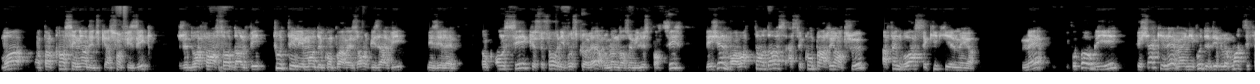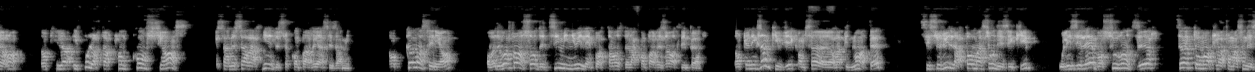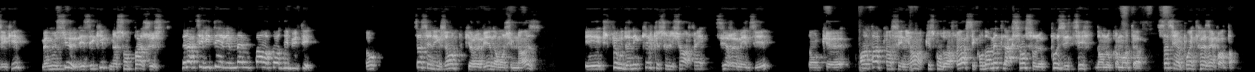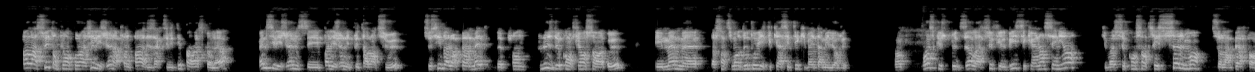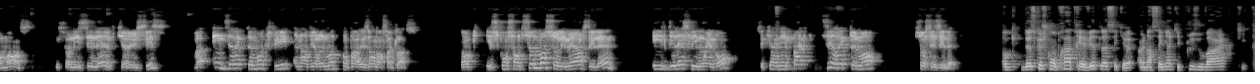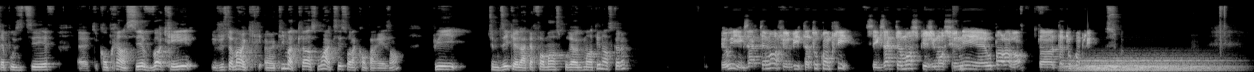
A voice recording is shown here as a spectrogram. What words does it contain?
moi, en tant qu'enseignant d'éducation physique, je dois faire en sorte d'enlever tout élément de comparaison vis-à-vis mes élèves. Donc, on le sait, que ce soit au niveau scolaire ou même dans un milieu sportif, les jeunes vont avoir tendance à se comparer entre eux afin de voir c'est qui qui est le meilleur. Mais il faut pas oublier que chaque élève a un niveau de développement différent. Donc, il, faut leur faire prendre conscience que ça ne sert à rien de se comparer à ses amis. Donc, comme enseignant, on va devoir faire en sorte de diminuer l'importance de la comparaison entre les pairs. Donc, un exemple qui vient comme ça euh, rapidement en tête, c'est celui de la formation des équipes, où les élèves vont souvent dire directement après la formation des équipes, mais monsieur, les équipes ne sont pas justes. Mais l'activité, elle n'est même pas encore débutée. Donc, ça, c'est un exemple qui revient dans mon gymnase. Et je peux vous donner quelques solutions afin d'y remédier. Donc, euh, en tant qu'enseignant, qu'est-ce qu'on doit faire? C'est qu'on doit mettre l'accent sur le positif dans nos commentaires. Ça, c'est un point très important. Par la suite, on peut encourager les jeunes à prendre part à des activités parascolaires, même si les jeunes, c'est pas les jeunes les plus talentueux. Ceci va leur permettre de prendre plus de confiance en eux et même euh, leur sentiment d'auto-efficacité qui va être amélioré. Donc, moi, ce que je peux dire là-dessus, Philby, c'est qu'un enseignant qui va se concentrer seulement sur la performance et sur les élèves qui réussissent, va indirectement créer un environnement de comparaison dans sa classe. Donc, il se concentre seulement sur les meilleurs élèves et il délaisse les moins bons, ce qui a un impact directement sur ses élèves. Donc, de ce que je comprends très vite, là, c'est qu'un enseignant qui est plus ouvert, qui est très positif, euh, qui est compréhensif, va créer justement un, climat de classe moins axé sur la comparaison. Puis, tu me dis que la performance pourrait augmenter dans ce cas-là? Eh oui, exactement, Philby, tu as tout compris. C'est exactement ce que j'ai mentionné euh, auparavant. Tu as, tout compris.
